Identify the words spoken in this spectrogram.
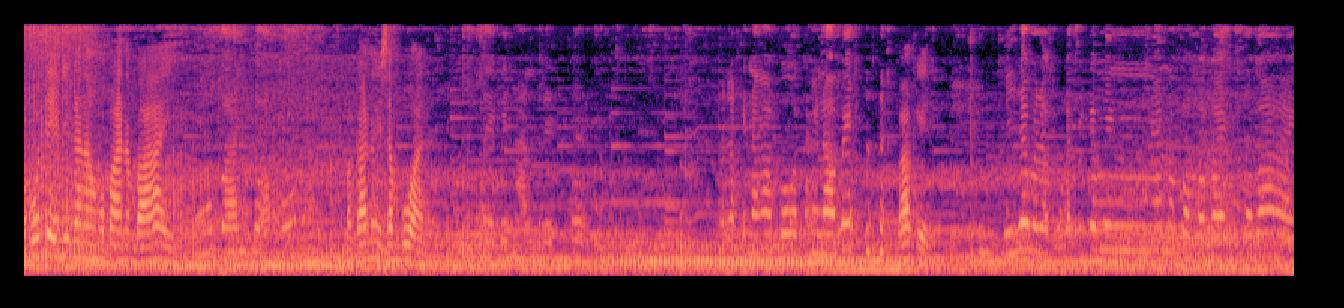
Mabuti, hindi ka na ng bahay. Umupahan po ako. Magkano isang buwan? 700 po. Malaki na nga po utang namin. Bakit? Minsan wala po kasi kaming ano, pambabayad sa bahay.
